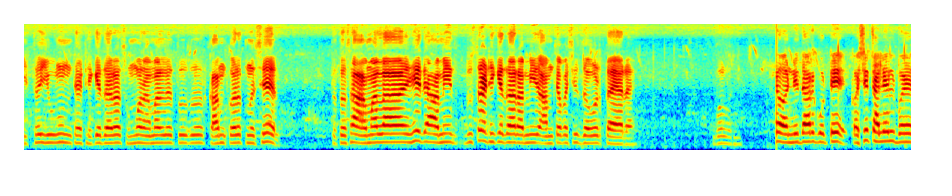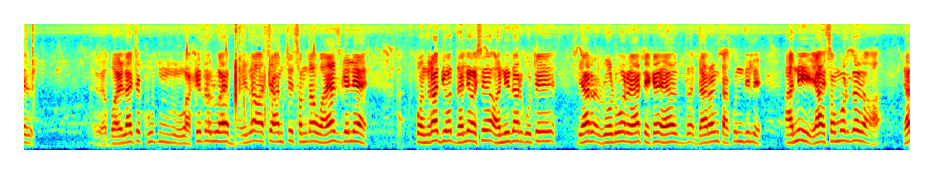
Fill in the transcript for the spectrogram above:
इथं येऊन त्या ठेकेदारासमोर आम्हाला तो जर काम करत नसेल तर तसं आम्हाला हे द्या आम्ही दुसरा ठेकेदार आम्ही आमच्यापाशी जवळ तयार आहे. बोला अनिदार गोटे कसे चालेल बैल? बैलाचे खूप वाके चालू आहे. बैल असे आमचे समजा वायाच गेले आहे. पंधरा दिवस झाले असे अनिदार गोटे या रोडवर ह्या टेके ह्या दाराने टाकून दिले. आणि ह्यासमोर जर ह्या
